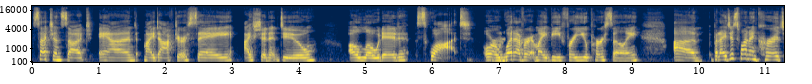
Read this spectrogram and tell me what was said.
such and such, and my doctors say I shouldn't do a loaded squat or mm-hmm. whatever it might be for you personally. Um, but I just want to encourage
